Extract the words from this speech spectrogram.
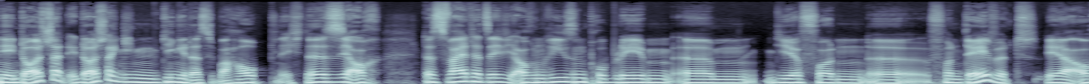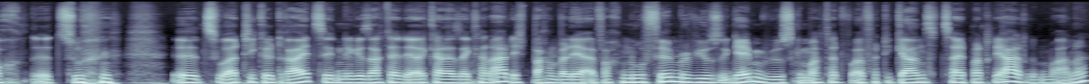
Nee, in Deutschland, in Deutschland ging, ginge das überhaupt nicht. Ne? Das ist ja auch, das war ja tatsächlich auch ein Riesenproblem ähm, hier von, äh, von David, der auch äh, zu, äh, zu Artikel 13, der gesagt hat, er kann ja seinen Kanal dicht machen, weil er einfach nur Filmreviews und Game-Reviews gemacht hat, wo einfach die ganze Zeit Material drin war. Ne?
